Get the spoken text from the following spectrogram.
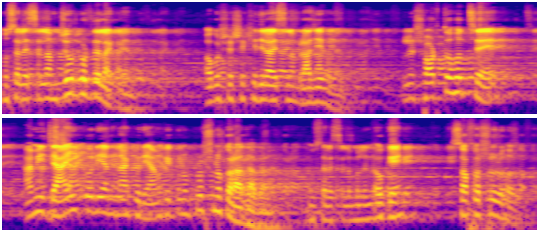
মুসা আলাহিসাল্লাম জোর করতে লাগলেন। অবশেষে খিদির আলাইসাল্লাম রাজি হলেন। বললেন, শর্ত হচ্ছে আমি যাই করি আর না করি, আমাকে কোনো প্রশ্ন করা যাবে না। মুসা আলাহিসাল্লাম বললেন, ওকে, সফর শুরু হলো।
